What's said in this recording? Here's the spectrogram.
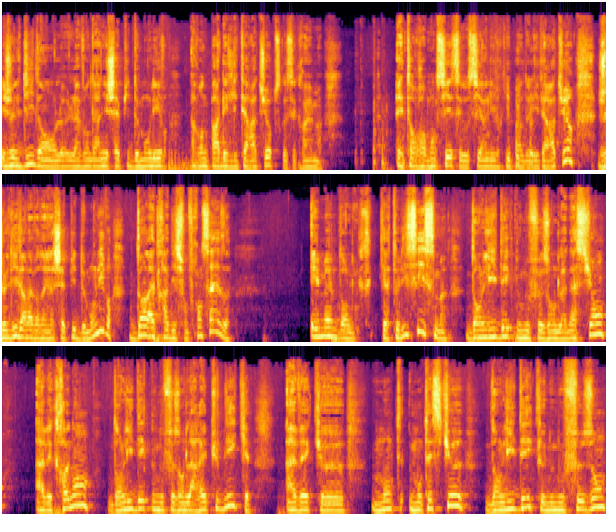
et je le dis dans l'avant-dernier chapitre de mon livre, avant de parler de littérature, parce que c'est quand même étant romancier, c'est aussi un livre qui parle de littérature. Je le dis dans l'avant-dernier chapitre de mon livre, dans la tradition française, et même dans le catholicisme, dans l'idée que nous nous faisons de la nation, avec Renan, dans l'idée que nous nous faisons de la République, avec euh, Montesquieu, dans l'idée que nous nous faisons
